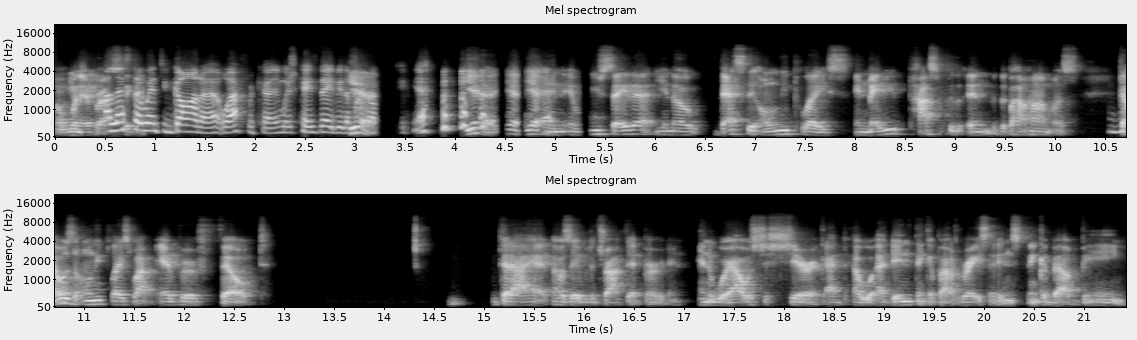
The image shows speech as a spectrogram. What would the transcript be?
Uh, whenever unless they out. went to Ghana or Africa, in which case they'd be the yeah. minority. Yeah. yeah, yeah, yeah. And, and you say that, you know, that's the only place, and maybe possibly in the Bahamas, mm-hmm. that was the only place where I've ever felt that I had, I was able to drop that burden and where I was just sharing. I, I, I didn't think about race. I didn't think about being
